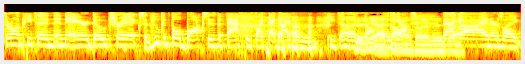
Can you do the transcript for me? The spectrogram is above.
throwing pizza in, in the air, dough tricks, and who can fold boxes the fastest, like that guy from Pizza Hut or Yeah, Domino's. Domino's or whatever it is, that yeah. guy, and there's like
